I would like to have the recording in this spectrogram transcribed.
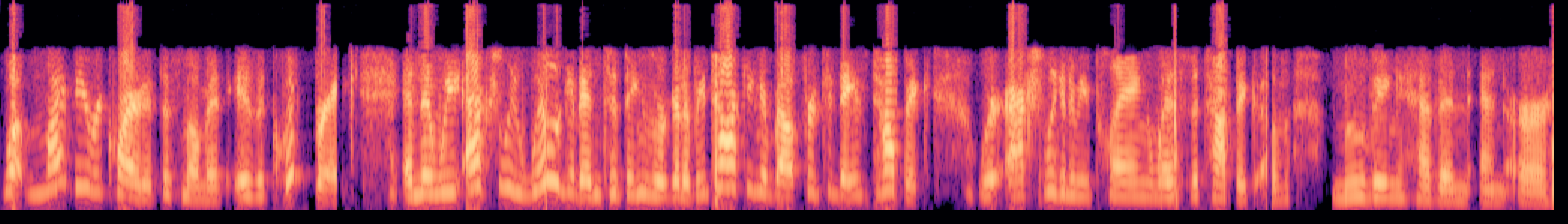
what might be required at this moment is a quick break, and then we actually will get into things we're going to be talking about for today's topic. We're actually going to be playing with the topic of moving heaven and earth.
